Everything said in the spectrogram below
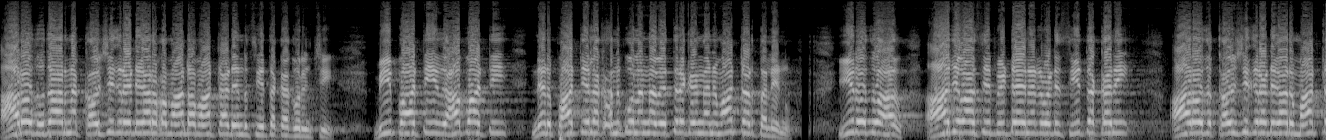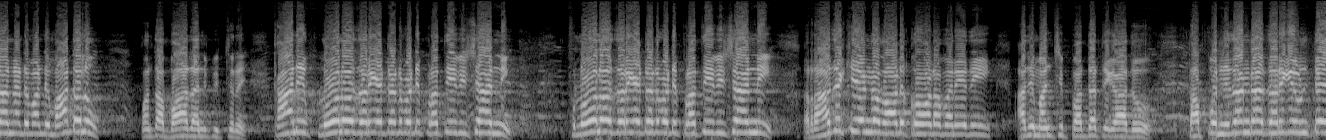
ఆ రోజు ఉదాహరణ కౌశిక్ రెడ్డి గారు ఒక మాట మాట్లాడిండు సీతక్క గురించి. మీ పార్టీ ఆ పార్టీ నేను పార్టీలకు అనుకూలంగా వ్యతిరేకంగానే మాట్లాడతలేను. ఈరోజు ఆదివాసీ బిడ్డ అయినటువంటి సీతక్కని ఆ రోజు కౌశిక్ రెడ్డి గారు మాట్లాడినటువంటి మాటలు కొంత బాధ అనిపించినాయి. కానీ ఫ్లోలో జరిగేటటువంటి ప్రతి విషయాన్ని ఫ్లోలో జరిగేటటువంటి ప్రతి విషయాన్ని రాజకీయంగా వాడుకోవడం అనేది అది మంచి పద్ధతి కాదు. తప్పు నిజంగా జరిగి ఉంటే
